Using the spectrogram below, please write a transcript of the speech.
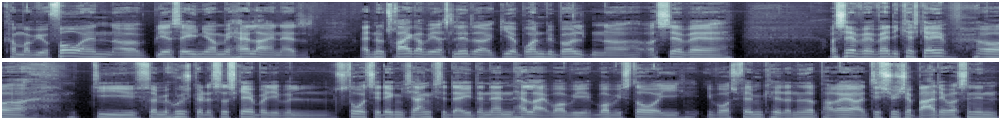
kommer vi jo foran og bliver så enige om i halvlejen, at, at nu trækker vi os lidt og giver Brøndby bolden og, og ser, hvad, og ser, hvad, hvad de kan skabe. Og de, som jeg husker det, så skaber de vel stort set ikke en chance der i den anden halvleg, hvor vi, hvor vi står i, i vores femkæde dernede og parerer. Og det synes jeg bare, det var sådan en,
